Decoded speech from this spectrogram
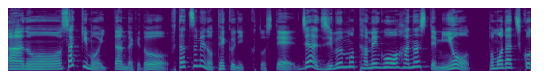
あのーさっきも言ったんだけど2つ目のテクニックとしてじゃあ自分もタメ語を話してみよう友達言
